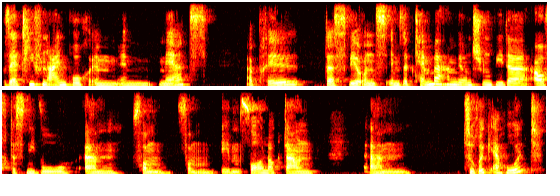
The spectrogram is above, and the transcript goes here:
sehr tiefen Einbruch im, im März, April, dass wir uns im September haben wir uns schon wieder auf das Niveau ähm, vom, vom eben vor Lockdown ähm, zurückerholt.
